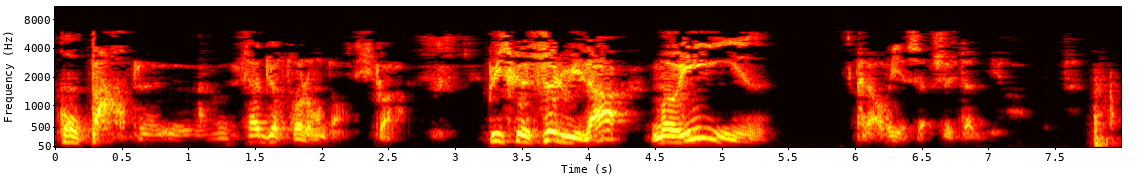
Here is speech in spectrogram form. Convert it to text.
qu'on parte. Euh, ça dure trop longtemps, cette histoire. Puisque celui-là, Moïse, alors oui, c'est admirable.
